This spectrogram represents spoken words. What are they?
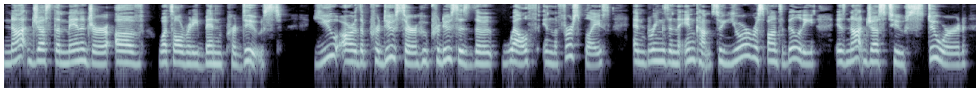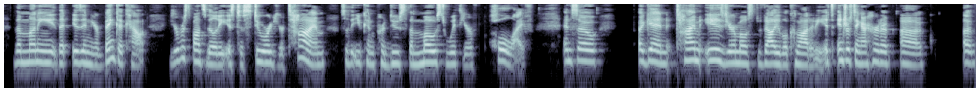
not just the manager of what's already been produced. You are the producer who produces the wealth in the first place and brings in the income. So your responsibility is not just to steward the money that is in your bank account. Your responsibility is to steward your time so that you can produce the most with your whole life. And so, again, time is your most valuable commodity. It's interesting. I heard a, a, a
